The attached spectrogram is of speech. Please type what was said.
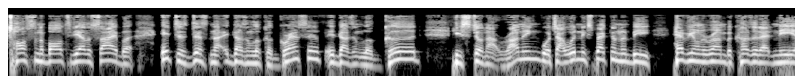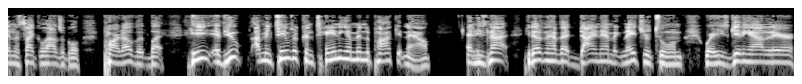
tossing the ball to the other side, but it just just not it doesn't look aggressive. It doesn't look good. He's still not running, which I wouldn't expect him to be heavy on the run because of that knee and the psychological part of it. But he, if you, I mean, teams are containing him in the pocket now. And he's not, he doesn't have that dynamic nature to him where he's getting out of there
